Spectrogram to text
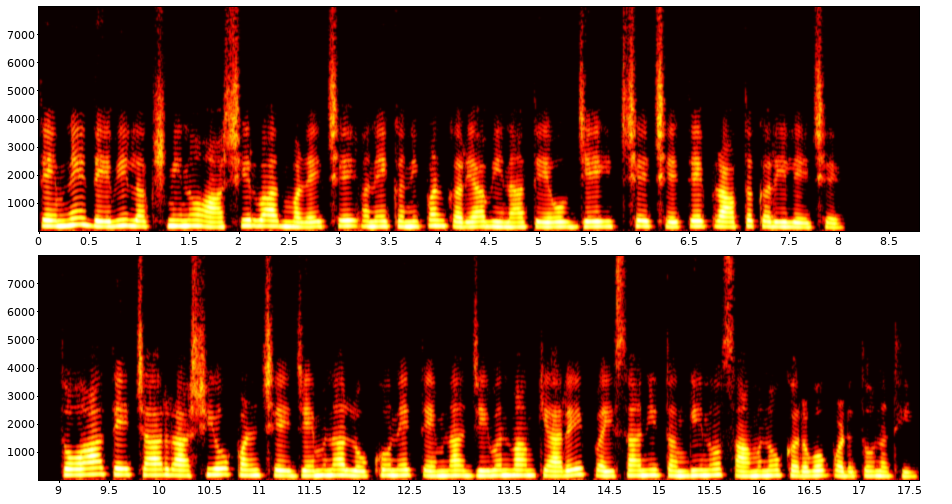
તેમને દેવી લક્ષ્મીનો આશીર્વાદ મળે છે અને કની પણ કર્યા વિના તેઓ જે ઈચ્છે છે તે પ્રાપ્ત કરી લે છે. તો આ તે ચાર રાશિઓ પણ છે જેમના લોકોને તેમના જીવનમાં ક્યારેય પૈસાની તંગીનો સામનો કરવો પડતો નથી.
